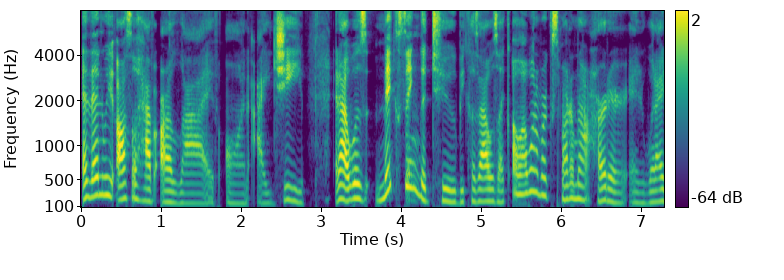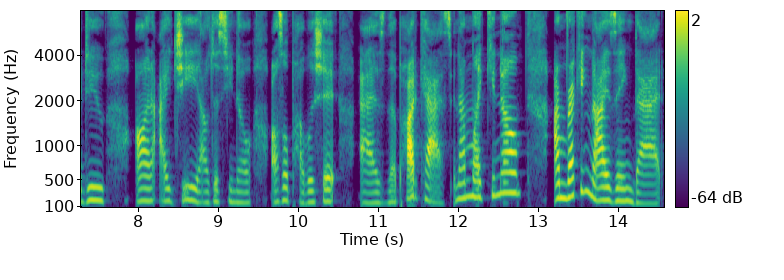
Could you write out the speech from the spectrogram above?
And then we also have our live on ig and i was mixing the two because i was like oh i want to work smarter not harder. And what I do on IG, I'll just, you know, also publish it as the podcast. And I'm like, you know, I'm recognizing that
